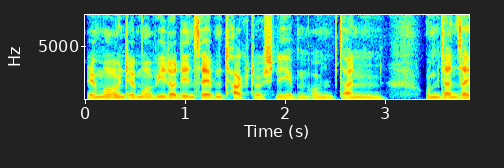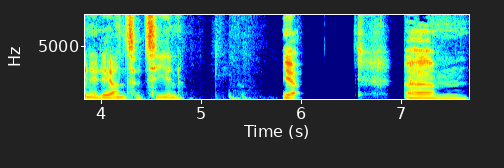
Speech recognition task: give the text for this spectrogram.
immer und immer wieder denselben Tag durchleben und dann, um dann seine Lehren zu ziehen. Ja. Ähm,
